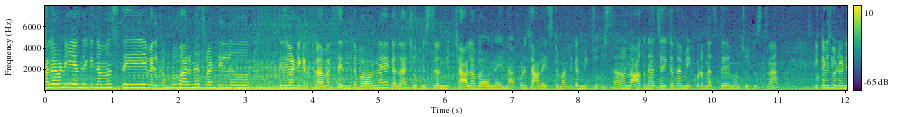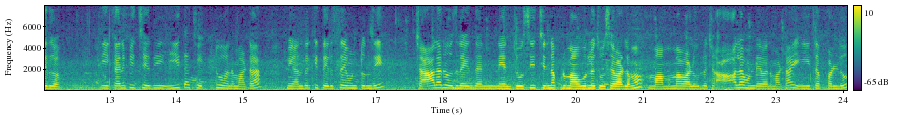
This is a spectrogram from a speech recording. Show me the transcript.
హలో అండి అందరికీ నమస్తే. వెల్కమ్ టు వారణాసి వంటిల్లు. ఇదిగోండి ఇక్కడ ఫ్లవర్స్ ఎంత బాగున్నాయో కదా చూపిస్తున్నాను. మీకు చాలా బాగున్నాయి. నాకు కూడా చాలా ఇష్టం అందుకని మీకు చూపిస్తున్నాను. నాకు నచ్చాయి కదా మీకు కూడా నచ్చుతాయేమో అని చూపిస్తున్నా. ఇక్కడ చూడండి ఇదిగో. ఈ కనిపించేది ఈత చెట్టు అనమాట మీ అందరికీ తెలిసే ఉంటుంది. చాలా రోజులైందని నేను చూసి చిన్నప్పుడు మా ఊర్లో చూసేవాళ్ళము. మా అమ్మమ్మ వాళ్ళ ఊర్లో చాలా ఉండేవన్నమాట ఈత పళ్ళు.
